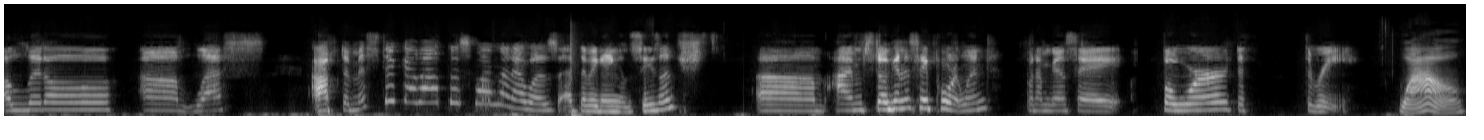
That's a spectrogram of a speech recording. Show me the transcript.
a little um, less optimistic about this one than I was at the beginning of the season. Um, I'm still gonna say Portland, but I'm gonna say four to three. Wow.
